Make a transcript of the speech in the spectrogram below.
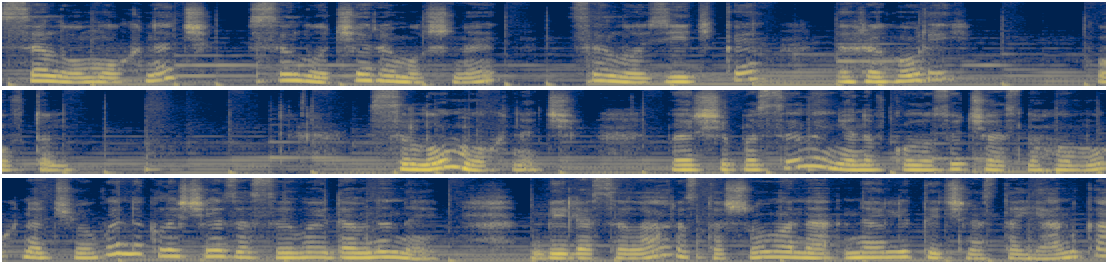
село Мохнач, село Черемошне, село Зідьки, Григорій Ковтун. Село Мохнач. Перші поселення навколо сучасного Мохначу виникли ще за сивої давнини. Біля села розташована неолітична стоянка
